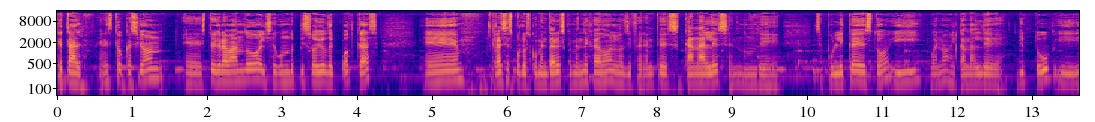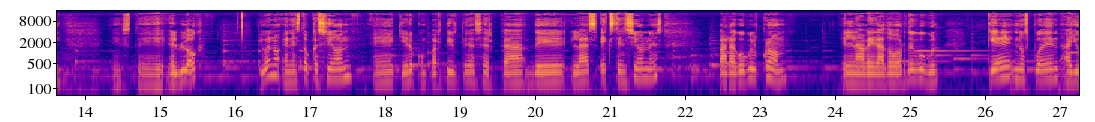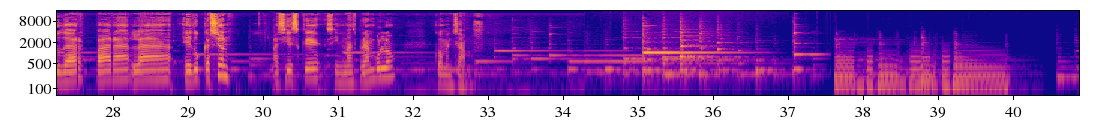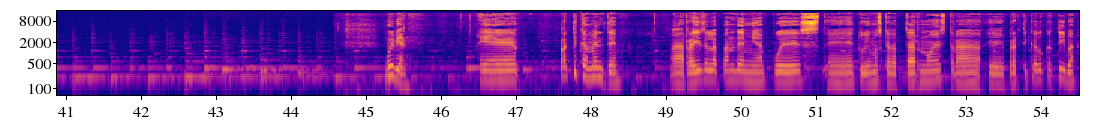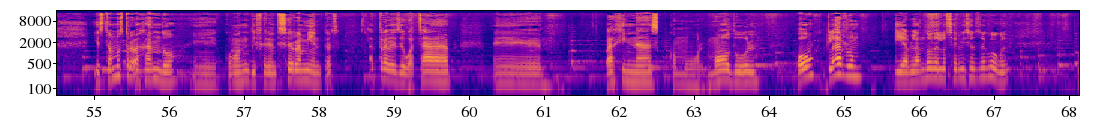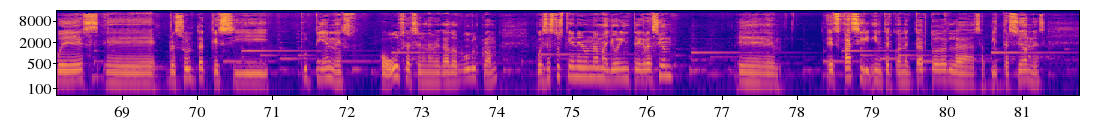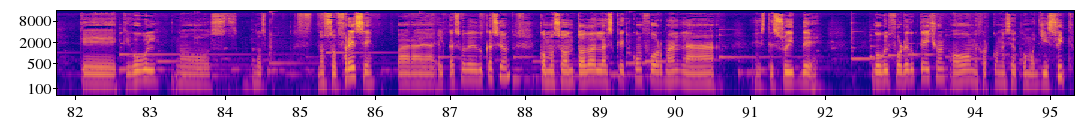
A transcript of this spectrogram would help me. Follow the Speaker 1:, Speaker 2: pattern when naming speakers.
Speaker 1: ¿Qué tal? En esta ocasión eh, estoy grabando el segundo episodio del podcast. Eh, gracias por los comentarios que me han dejado en los diferentes canales en donde se publica esto y bueno, el canal de YouTube y este el blog. Y bueno, en esta ocasión eh, quiero compartirte acerca de las extensiones para Google Chrome, el navegador de Google, que nos pueden ayudar para la educación. Así es que, sin más preámbulo, comenzamos. Muy bien. Eh, prácticamente a raíz de la pandemia, pues eh, tuvimos que adaptar nuestra eh, práctica educativa y estamos trabajando con diferentes herramientas a través de WhatsApp, eh, páginas como Module o Classroom. Y hablando de los servicios de Google, pues eh, resulta que si tú tienes o usas el navegador Google Chrome, pues estos tienen una mayor integración. Eh, es fácil interconectar todas las aplicaciones que, Google nos, nos ofrece para el caso de educación, como son todas las que conforman la este, suite de Google for Education o mejor conocida como G Suite.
